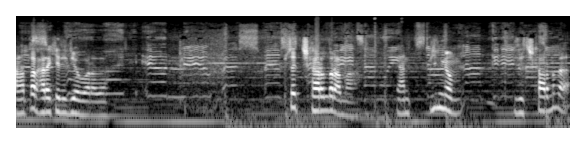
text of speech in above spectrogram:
Kanatlar hareket ediyor bu arada. Set çıkarılır ama. Yani bilmiyorum bize çıkar mı da.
